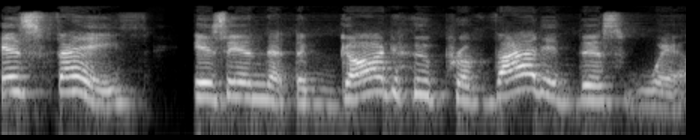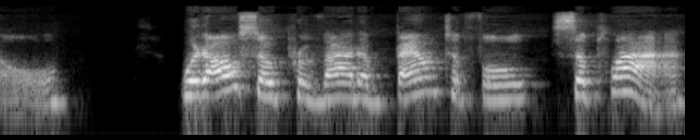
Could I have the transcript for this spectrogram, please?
his faith is in that the God who provided this well would also provide a bountiful supply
